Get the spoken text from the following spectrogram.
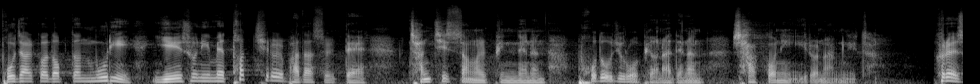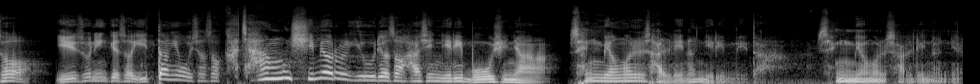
보잘것없던 물이 예수님의 터치를 받았을 때 잔치상을 빛내는 포도주로 변화되는 사건이 일어납니다. 그래서 예수님께서 이 땅에 오셔서 가장 심혈을 기울여서 하신 일이 무엇이냐? 생명을 살리는 일입니다. 생명을 살리는 일.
